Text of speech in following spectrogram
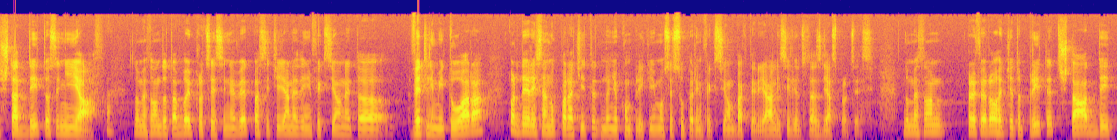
shtatë ditë ose një javë. Domethënë do ta bëjë procesin e vet pasi që janë edhe infeksione të vetëlimituara, përderisa nuk paraqitet ndonjë komplikim ose superinfeksion bakterial i cili do ta zgjasë procesin. Domethënë, preferohet që të pritet shtatë ditë,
